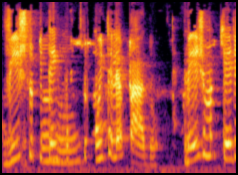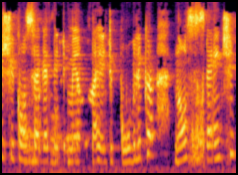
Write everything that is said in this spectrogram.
visto que tem custo muito elevado. Mesmo aqueles que conseguem atendimento na rede pública não se sente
